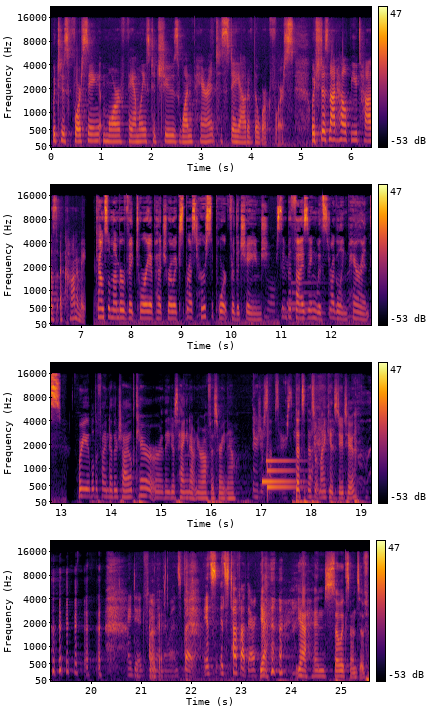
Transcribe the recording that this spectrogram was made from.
which is forcing more families to choose one parent to stay out of the workforce, which does not help Utah's economy. Councilmember Victoria Petro expressed her support for the change, sympathizing with struggling parents. Were you able to find other childcare, or are they just hanging out in your office right now? They're just upstairs. That's that's what my kids do too. I did find Okay. other ones, but it's it's tough out there. yeah, yeah, and so expensive.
